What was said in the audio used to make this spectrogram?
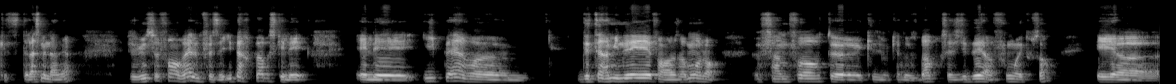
c'était la semaine dernière. J'ai vu une seule fois en vrai, elle me faisait hyper peur parce qu'elle est, est hyper déterminée, enfin vraiment genre femme forte euh, qui, doit se battre pour ses idées à fond et tout ça. Et euh,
